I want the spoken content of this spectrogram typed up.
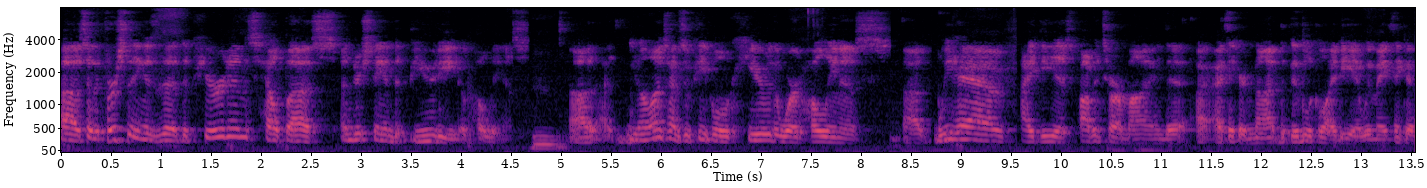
Uh, so the first thing is that the Puritans help us understand the beauty of holiness. Mm. Uh, you know, a lot of times when people hear the word holiness, uh, we have ideas pop into our mind that I, I, think are not the biblical idea. We may think of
